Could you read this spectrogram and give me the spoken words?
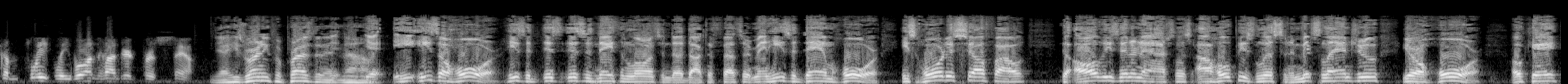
completely, 100%. Yeah, he's running for president now. Yeah, he, he's a whore. He's a this. This is Nathan Lawrence and uh, Dr. Fetzer. Man, he's a damn whore. He's whored himself out to all these internationalists. I hope he's listening. Mitch Landrieu, you're a whore. Okay,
